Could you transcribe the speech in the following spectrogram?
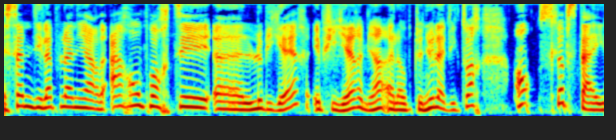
Samedi, la Plagnarde a remporté le Big Air. Et puis hier, eh bien, elle a obtenu la victoire en slopestyle.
